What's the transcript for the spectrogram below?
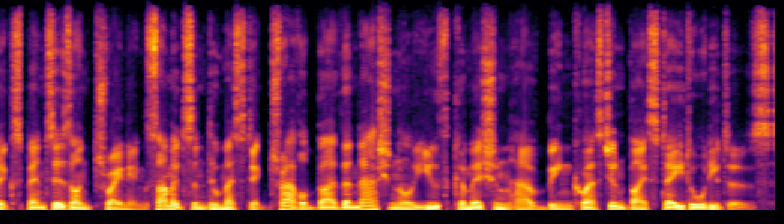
expenses on training summits and domestic travel by the National Youth Commission have been questioned by state auditors,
